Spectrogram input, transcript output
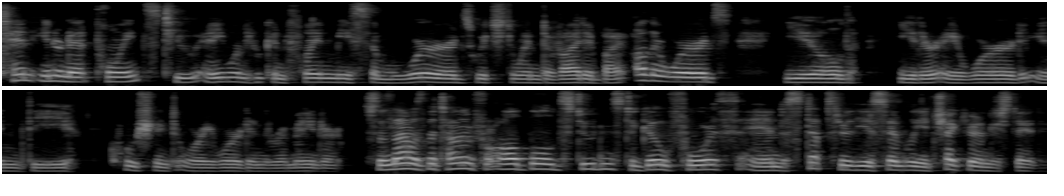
10 internet points to anyone who can find me some words which when divided by other words yield either a word in the quotient or a word in the remainder. So now is the time for all bold students to go forth and step through the assembly and check your understanding.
